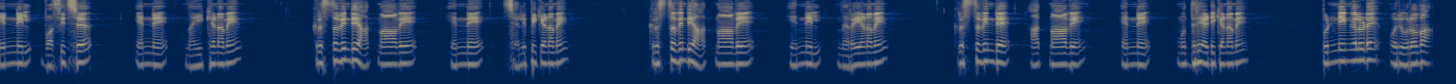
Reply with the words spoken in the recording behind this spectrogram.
എന്നിൽ വസിച്ച് എന്നെ നയിക്കണമേ. ക്രിസ്തുവിന്റെ ആത്മാവെ എന്നെ ചലിപ്പിക്കണമേ. ക്രിസ്തുവിന്റെ ആത്മാവെ എന്നിൽ നിറയണമേ. ക്രിസ്തുവിന്റെ ആത്മാവെ എന്നെ മുദ്രയടിക്കണമേ. പുണ്യങ്ങളുടെ ഒരു ഉറവ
